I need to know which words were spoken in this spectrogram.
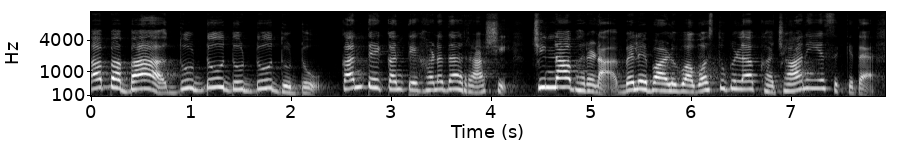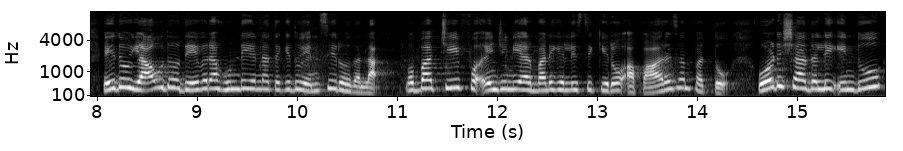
ಅಬ್ಬಬ್ಬಾ ದುಡ್ಡು ದುಡ್ಡು ದುಡ್ಡು ಕಂತೆ ಕಂತೆ ಹಣದ ರಾಶಿ, ಚಿನ್ನಾಭರಣ, ಬೆಲೆ ಬಾಳುವ ವಸ್ತುಗಳ ಖಜಾನೆಯೇ ಸಿಕ್ಕಿದೆ. ಇದು ಯಾವುದೋ ದೇವರ ಹುಂಡೆಯನ್ನ ತೆಗೆದು ಎನಿಸಿರೋದಲ್ಲ ಒಬ್ಬ ಚೀಫ್ ಇಂಜಿನಿಯರ್ ಮನೆಯಲ್ಲಿ ಸಿಕ್ಕಿರೋ ಅಪಾರ ಸಂಪತ್ತು. ಒಡಿಶಾದಲ್ಲಿ ಇಂದು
